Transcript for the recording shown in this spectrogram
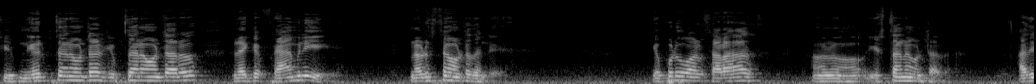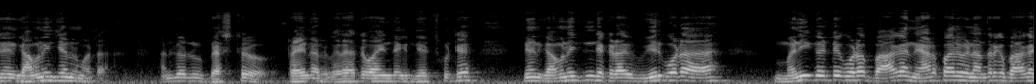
చెప్ నేర్పుతూనే ఉంటారు చెప్తూనే ఉంటారు లైక్ ఫ్యామిలీ నడుస్తూ ఉంటుందండి. ఎప్పుడు వాళ్ళ సలహా ఇస్తూనే ఉంటారు. అది నేను గమనించాను అనమాట అందులో నువ్వు బెస్ట్ ట్రైనర్ విరాట్ వాయిన్ దగ్గర నేర్చుకుంటే నేను గమనించింది ఇక్కడ వీరు కూడా మనీ కంటే కూడా బాగా నేర్పాలి వీళ్ళందరికీ బాగా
